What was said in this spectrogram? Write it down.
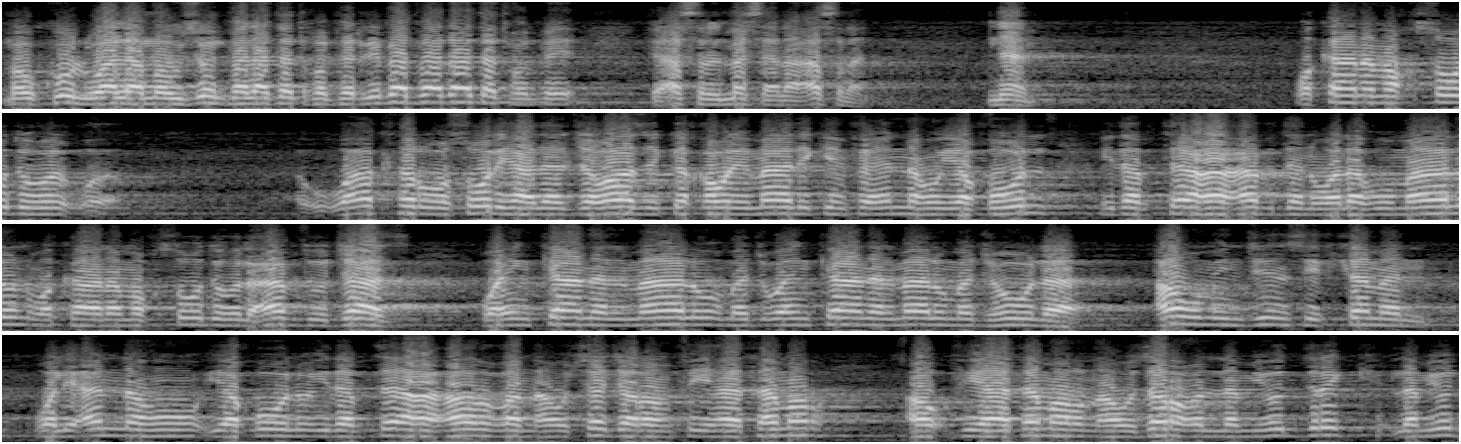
موكول ولا موزون فلا تدخل في الربا فلا تدخل في, في أصل المسألة أصلا. نعم. وكان مقصوده وأكثر وصوله على الجواز كقول مالك فإنه يقول إذا ابتاع عبدا وله مال وكان مقصوده العبد جاز وإن كان المال مج وإن كان المال مجهولا أو من جنس الثمن ولأنه يقول إذا ابتاع أرضا أو شجرا فيها ثمر أو فيها ثمر أو زرع لم يدرك لم يد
